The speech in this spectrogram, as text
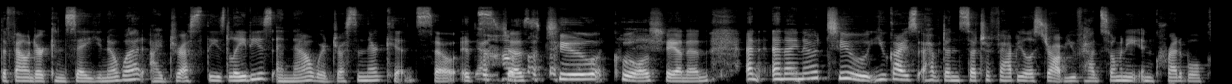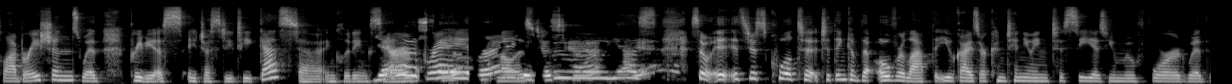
the founder can say you know what? I dressed these ladies and now we're dressing their kids. So it's just too cool shannon. And and i know too you guys have done such a fabulous job. You've had so many incredible collaborations with previous hsdt guests uh, including sarah yes, bray, sarah bray well Boo, yes. yeah. so it, it's just cool to to think of the overlap that you guys are continuing to see as you move forward with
